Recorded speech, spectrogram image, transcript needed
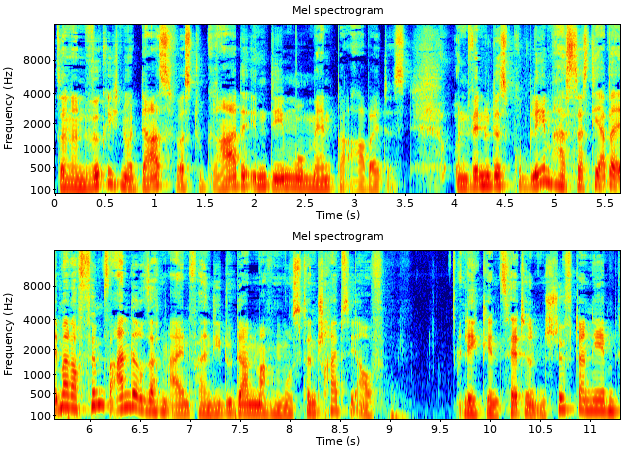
sondern wirklich nur das, was du gerade in dem Moment bearbeitest. Und wenn du das Problem hast, dass dir aber immer noch fünf andere Sachen einfallen, die du dann machen musst, dann schreib sie auf. Leg dir einen Zettel und einen Stift daneben,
